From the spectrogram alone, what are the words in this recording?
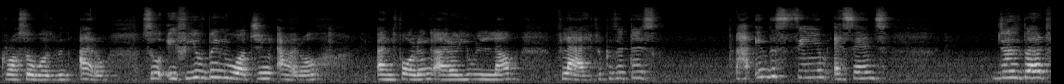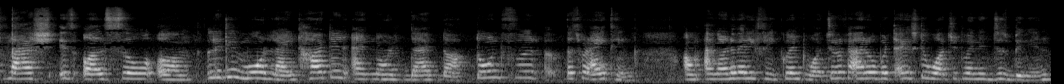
crossovers with Arrow so if you've been watching Arrow and following Arrow you love Flash because it is in the same essence. Just that Flash is also um, a little more light-hearted and not that dark toned for uh, that's what I think. Um, I'm not a very frequent watcher of Arrow but I used to watch it when it just began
